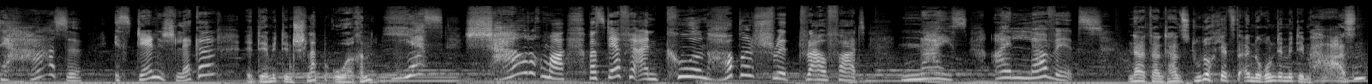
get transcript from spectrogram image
Der Hase. Ist der nicht lecker? Äh, Der mit den Schlappohren? Yes, schau doch mal, was der für einen coolen Hoppelschritt drauf hat. Nice, I love it. Na, dann tanzt du doch jetzt eine Runde mit dem Hasen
